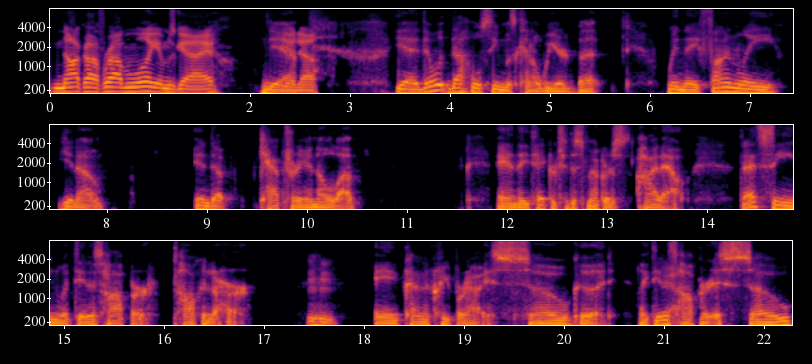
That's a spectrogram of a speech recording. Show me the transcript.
knockoff Robin Williams guy yeah, you know yeah. That that whole scene was kind of weird, but when they finally, you know, end up capturing Enola, and they take her to the smoker's hideout, that scene with Dennis Hopper talking to her Mhm. and kind of creep her out is so good. Like Dennis Yeah. Hopper is so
